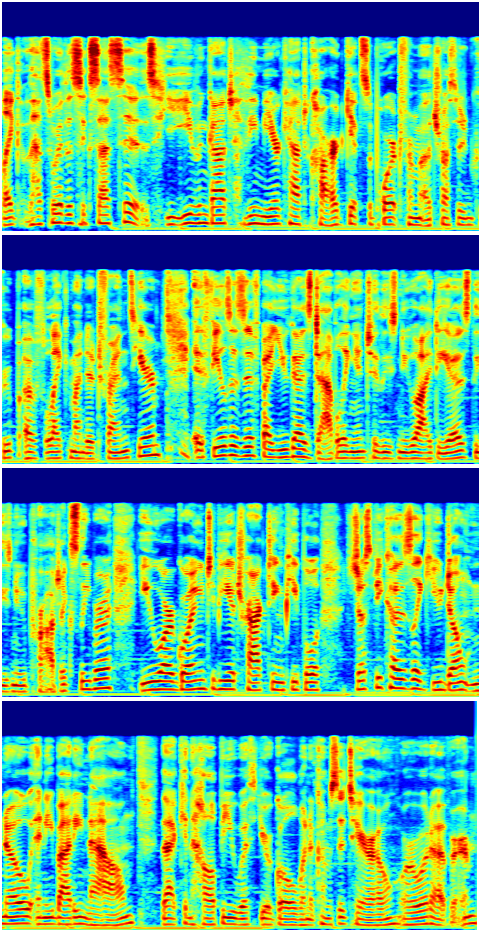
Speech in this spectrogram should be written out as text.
like that's where the success is. You even got the meerkat card, get support from a trusted group of like-minded friends friends here, it feels as if by you guys dabbling into these new ideas, these new projects, Libra, you are going to be attracting people just because like you don't know anybody now that can help you with your goal when it comes to tarot or whatever.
